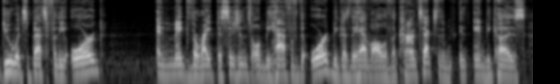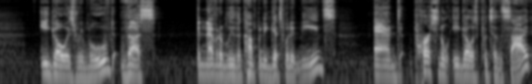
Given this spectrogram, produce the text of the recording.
do what's best for the org and make the right decisions on behalf of the org because they have all of the context and, and because ego is removed, thus inevitably the company gets what it needs and personal ego is put to the side.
